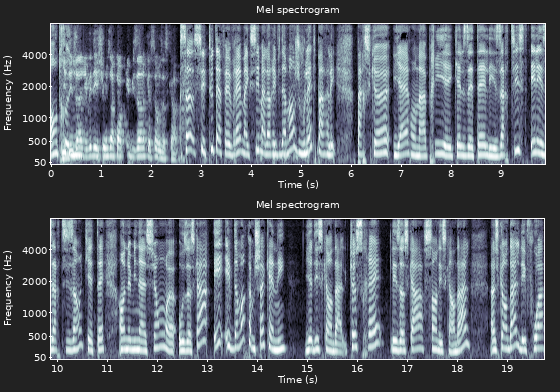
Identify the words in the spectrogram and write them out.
entre Il est déjà nous. arrivé des choses encore plus bizarres que ça aux Oscars. Ça, c'est tout à fait vrai, Maxime. Alors évidemment, je voulais te parler parce que hier, on a appris euh, quels étaient les artistes et les artisans qui étaient en nomination euh, aux Oscars. Et évidemment, comme chaque année, il y a des scandales. Que seraient les Oscars sans les scandales? Un scandale, des fois,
